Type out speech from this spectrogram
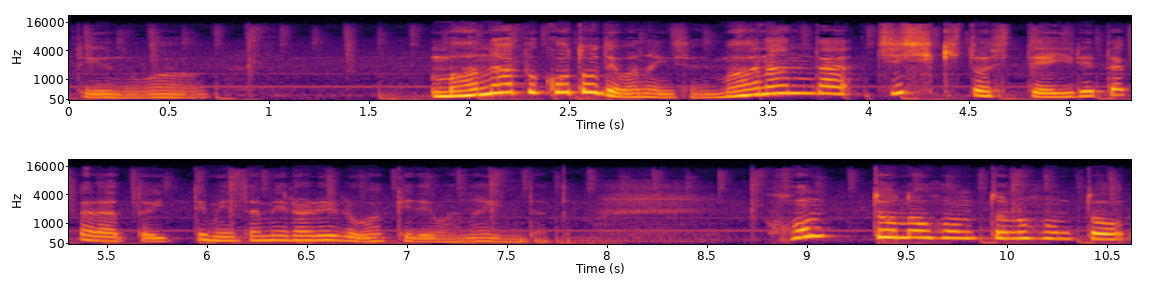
っていうのは学ぶことではないんですよね。学んだ知識として入れたからといって目覚められるわけではないんだと。本当の本当の本当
